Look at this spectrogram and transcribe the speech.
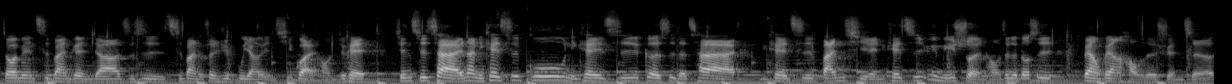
在外面吃饭跟人家就是吃饭的顺序不一样，有点奇怪。好，你就可以先吃菜。那你可以吃菇，你可以吃各式的菜，你可以吃番茄，你可以吃玉米笋，哈，这个都是非常非常好的选择。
